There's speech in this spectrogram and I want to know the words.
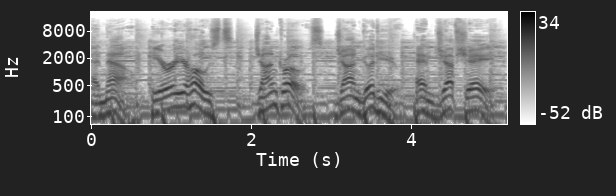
And now, here are your hosts, John Croze, John Goodhue, and Jeff Shade.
